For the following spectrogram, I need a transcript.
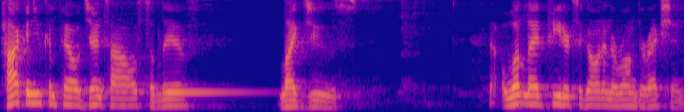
how can you compel Gentiles to live like Jews? What led Peter to going in the wrong direction?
